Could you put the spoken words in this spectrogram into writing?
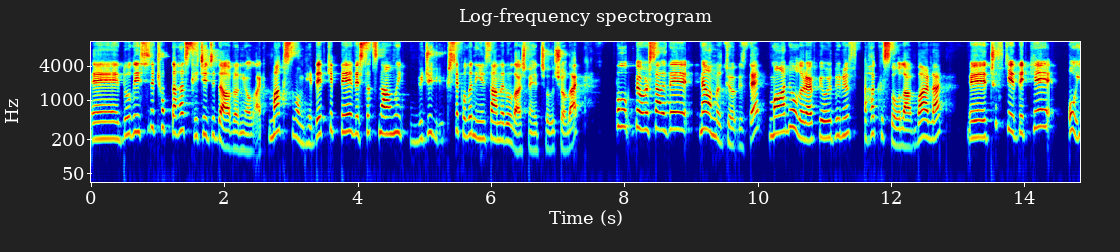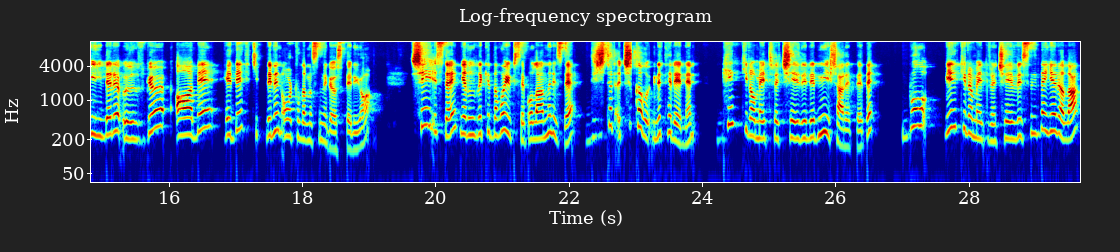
E, dolayısıyla çok daha seçici davranıyorlar. Maksimum hedef kitleye ve satın alma gücü yüksek olan insanlara ulaşmaya çalışıyorlar. Bu görselde ne anlatıyor bizde? Mali olarak gördüğünüz daha kısa olan barlar e, Türkiye'deki o illere özgü AB hedef kitlenin ortalamasını gösteriyor. Şey ise yanındaki daha yüksek olanlar ise dijital açık hava ünitelerinin 1 kilometre çevrelerini işaretledi. Bu 1 kilometre çevresinde yer alan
